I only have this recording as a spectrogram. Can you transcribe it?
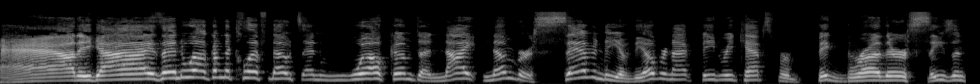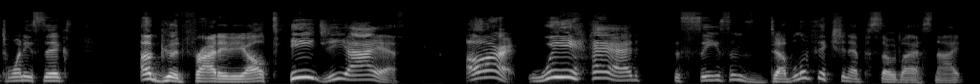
Howdy, guys, and welcome to Cliff Notes, and welcome to night number 70 of the overnight feed recaps for Big Brother season 26. A good Friday to y'all, TGIF. All right, we had the season's double eviction episode last night.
